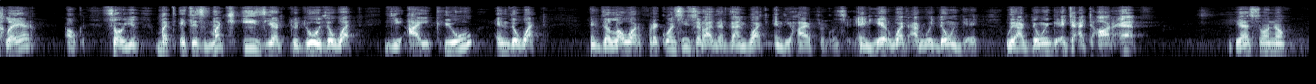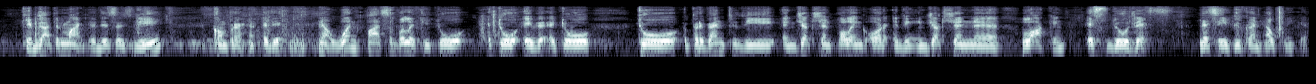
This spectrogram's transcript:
Clear? Okay. So you, but it is much easier to do the what? The IQ in the what? In the lower frequencies rather than what? In the higher frequency. And here, what are we doing it? We are doing it at RF. Yes or no? Keep that in mind. This is the comprehension. Now, one possibility to to to to prevent the injection pulling or the injection uh, locking is to do this. Let's see if you can help me here.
